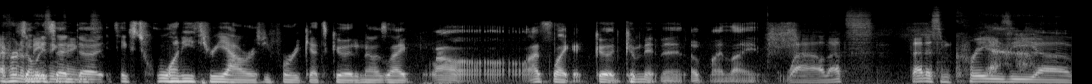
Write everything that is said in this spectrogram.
I've heard Somebody amazing said things. uh, it takes 23 hours before it gets good, and I was like, wow, that's like a good commitment of my life. Wow, that's that is some crazy uh,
